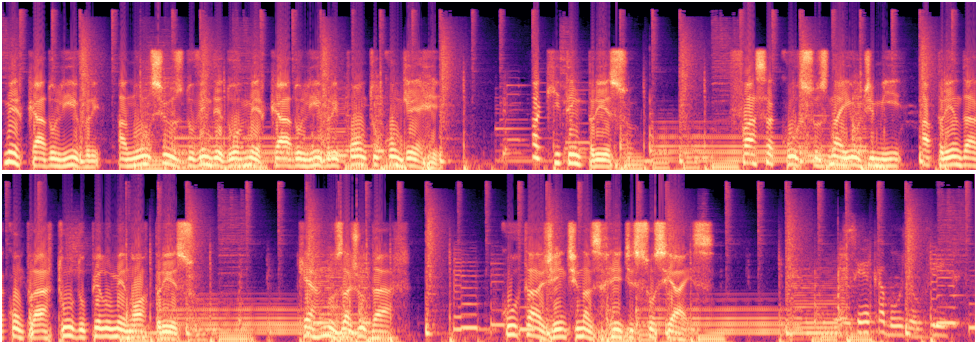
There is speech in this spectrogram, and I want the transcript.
Mercado Livre, anúncios do vendedor mercadolivre.com.br Aqui tem preço. Faça cursos na Udemy, aprenda a comprar tudo pelo menor preço. Quer nos ajudar? Curta a gente nas redes sociais. Você acabou de ouvir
